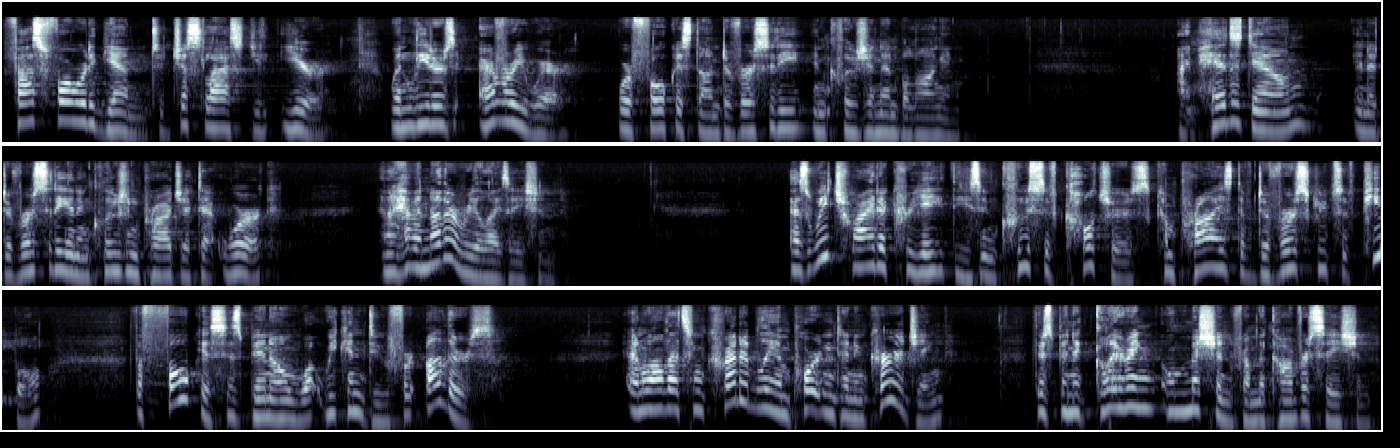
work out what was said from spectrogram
Fast forward again to just last year, when leaders everywhere were focused on diversity, inclusion, and belonging. I'm heads down in a diversity and inclusion project at work, and I have another realization. As we try to create these inclusive cultures comprised of diverse groups of people, the focus has been on what we can do for others. And while that's incredibly important and encouraging, there's been a glaring omission from the conversation.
